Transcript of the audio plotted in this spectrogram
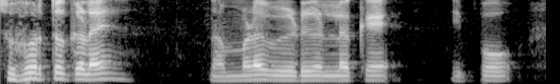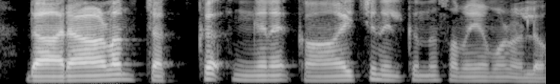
സുഹൃത്തുക്കളെ നമ്മുടെ വീടുകളിലൊക്കെ ഇപ്പോൾ ധാരാളം ചക്ക ഇങ്ങനെ കായ്ച്ചു നിൽക്കുന്ന സമയമാണല്ലോ.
